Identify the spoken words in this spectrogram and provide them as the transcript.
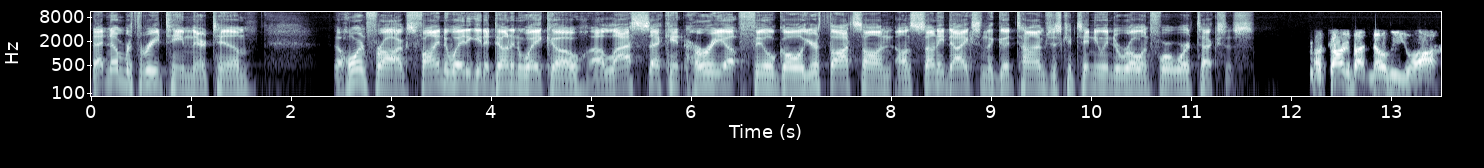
that number three team there, Tim, the Horn Frogs find a way to get it done in Waco. Uh, last second, hurry up field goal. Your thoughts on on Sonny Dykes and the good times just continuing to roll in Fort Worth, Texas? Oh, talk about know who you are.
